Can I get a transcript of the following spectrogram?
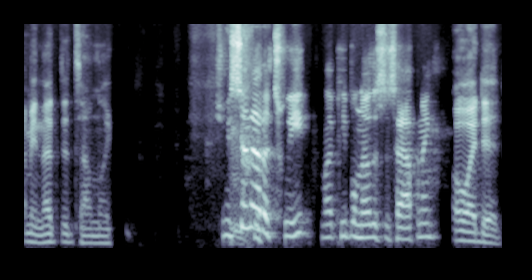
I mean, that did sound like, Should we send out a tweet? Let people know this is happening. oh, I did.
